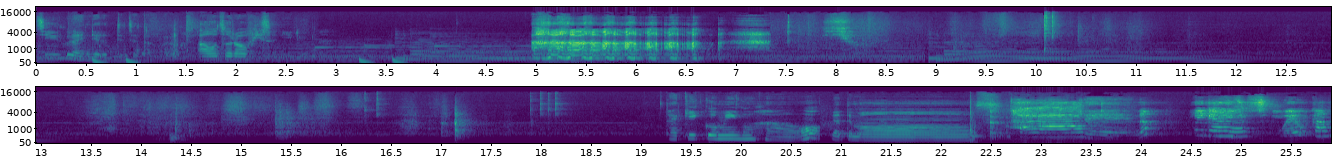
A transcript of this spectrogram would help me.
時ぐらいに出るって言ってたから青空オフィスにいるよ。炊き込みご飯をやってます。せーの Hey guys, welcome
